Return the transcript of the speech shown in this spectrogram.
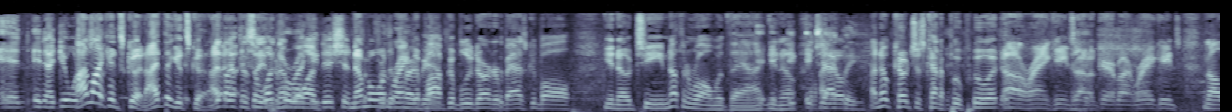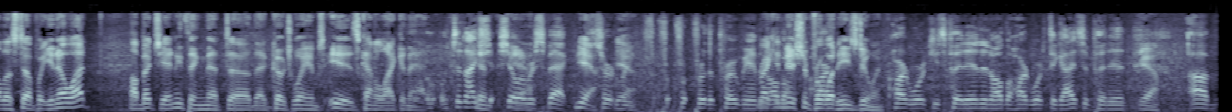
and and I do. Want I like it's good. I think it's good. I'd like to say the number one, number one ranked program. Apopka Blue Darter basketball, you know, team. Nothing wrong with that. You know, exactly. I know, I know coaches kind of poo poo it. Oh, rankings. I don't care about rankings and all this stuff. But you know what? I'll bet you anything that uh, that Coach Williams is kind of liking that. It's a nice and, show yeah. of respect, yeah, certainly yeah. For, for, for, the program, recognition the for hard, what he's doing, hard work he's put in, and all the hard work the guys have put in. Yeah. Um,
